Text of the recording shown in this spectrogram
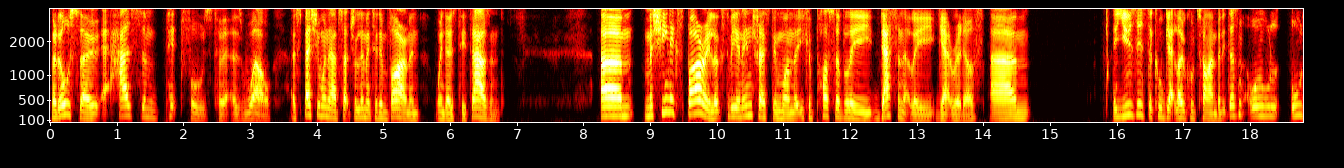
but also it has some pitfalls to it as well especially when I have such a limited environment, Windows 2000. Um, machine expiry looks to be an interesting one that you could possibly definitely get rid of. Um, it uses the call get local time, but it doesn't all, all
